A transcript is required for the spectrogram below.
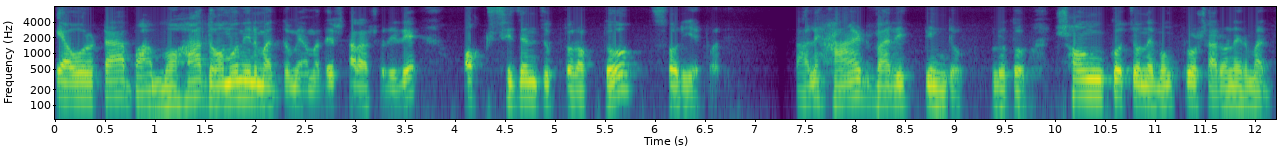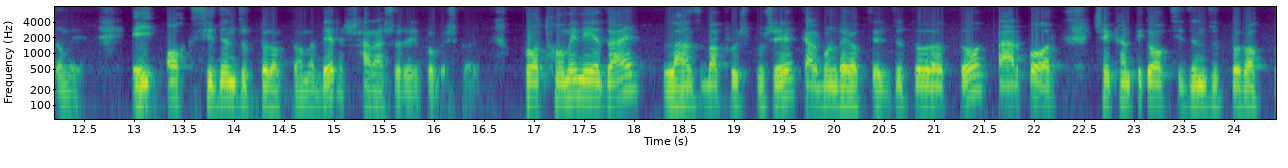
এওরটা বা মহাধমনির মাধ্যমে আমাদের সারা শরীরে অক্সিজেন যুক্ত রক্ত ছড়িয়ে পড়ে। তাহলে হার্ট বা হৃৎপিণ্ড মূলত সংকোচন এবং প্রসারণের মাধ্যমে এই অক্সিজেন যুক্ত রক্ত আমাদের সারা শরীরে প্রবেশ করে। প্রথমে নিয়ে যায় লাঞ্চ বা ফুসফুসে কার্বন ডাই অক্সাইড যুক্ত রক্ত, তারপর সেখান থেকে অক্সিজেন যুক্ত রক্ত,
